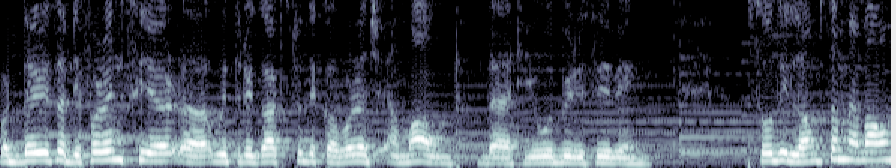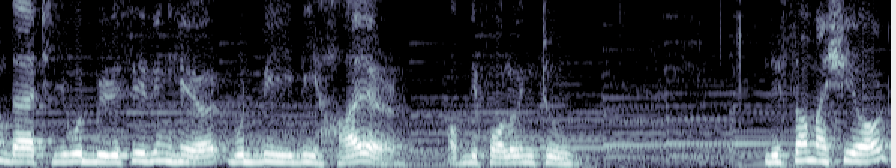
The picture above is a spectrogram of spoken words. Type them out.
But there is a difference here uh, with regards to the coverage amount that you would be receiving. So the lump sum amount that you would be receiving here would be the higher of the following two the sum assured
